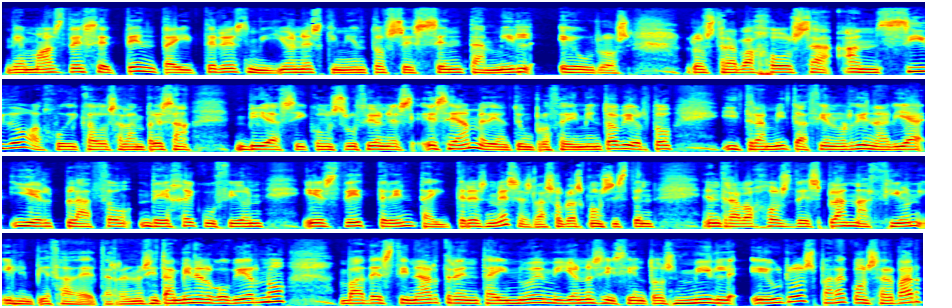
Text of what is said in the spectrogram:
de más de 73.560.000 euros. Los trabajos han sido adjudicados a la empresa Vías y Construcciones SA mediante un procedimiento abierto y tramitación ordinaria y el plazo de ejecución es de 33 meses las obras consisten en trabajos de esplanación y limpieza de terrenos. Y también el Gobierno va a destinar 39.600.000 euros para conservar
